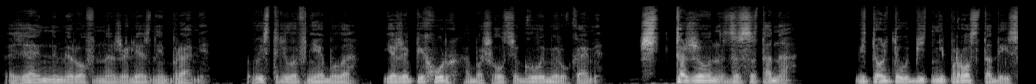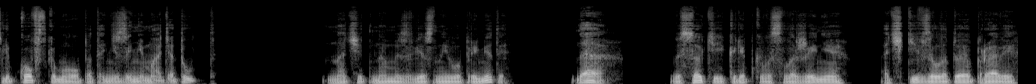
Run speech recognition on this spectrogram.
Хозяин номеров на железной браме. Выстрелов не было. Я же Пихур обошелся голыми руками. Что же он за сатана? Витольда убить непросто, да и Слепковскому опыта не занимать, а тут... Значит, нам известны его приметы? Да. Высокий, крепкого сложения, очки в золотой оправе,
